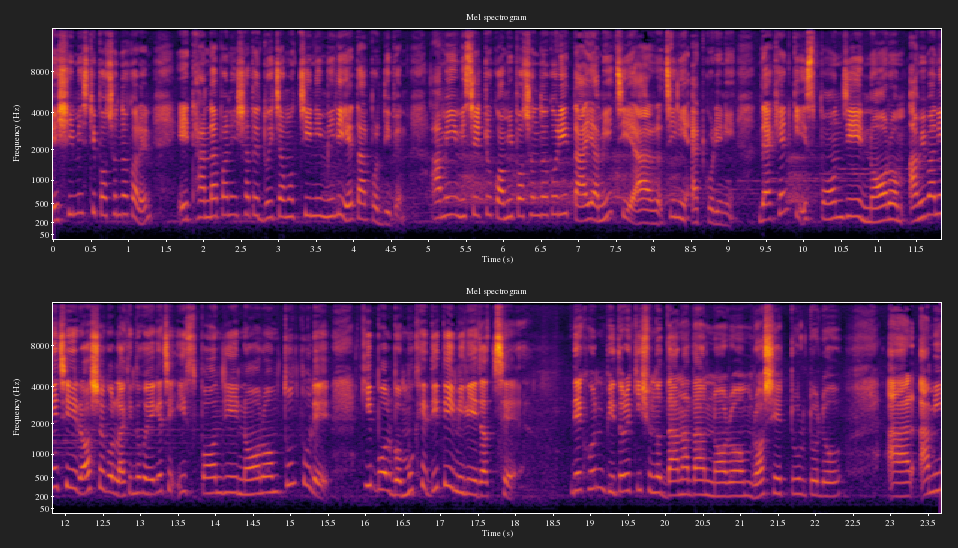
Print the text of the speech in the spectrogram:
বেশি মিষ্টি পছন্দ করেন, এই ঠান্ডা পানির সাথে দুই চামচ চিনি মিলিয়ে তারপর দিবেন। আমি মিষ্টি একটু কমই পছন্দ করি, তাই আমি আর চিনি অ্যাড করিনি। দেখেন কি স্পঞ্জি নরম। আমি বানিয়েছি রসগোল্লা, কিন্তু হয়ে গেছে স্পঞ্জি, নরম, তুলতুলে। কি বলব, মুখে দিতেই মিলিয়ে যাচ্ছে। দেখুন, ভিতরে কি সুন্দর দানাদার নরম, রসের টুলটুলো আর আমি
